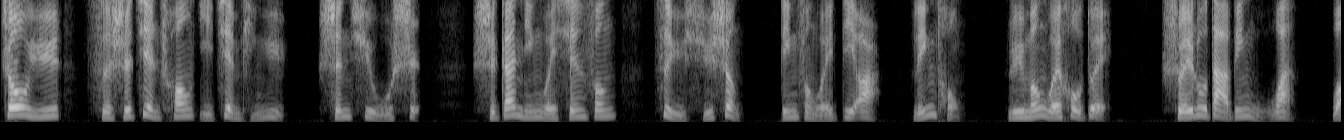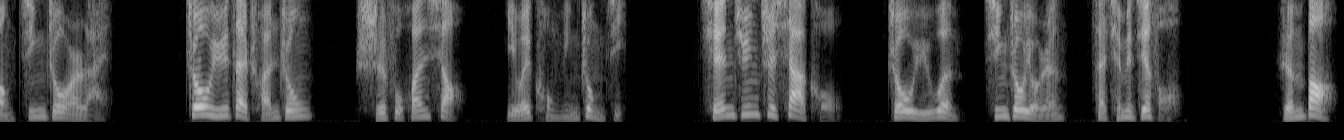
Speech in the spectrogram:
周瑜此时见疮已见平玉，身躯无事，使甘宁为先锋，自与徐盛、丁奉为第二领统，吕蒙为后队，水陆大兵五万，望荆州而来。周瑜在船中，时复欢笑，以为孔明中计。前军至下口，周瑜问：“荆州有人在前面接否？”人报：“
